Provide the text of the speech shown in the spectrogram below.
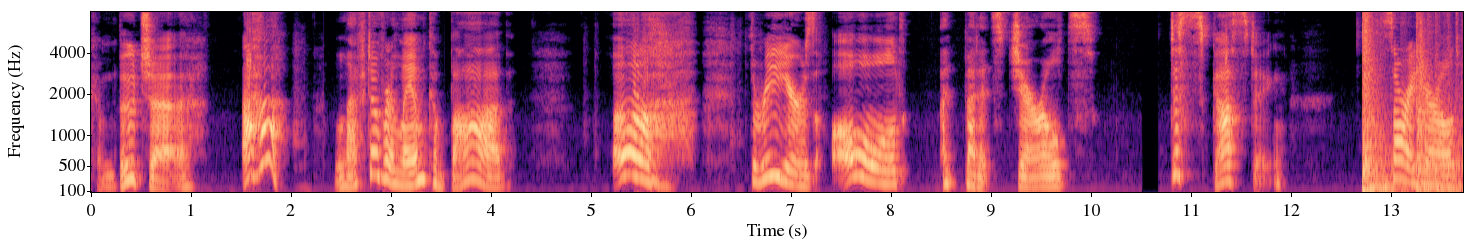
kombucha. Aha! Leftover lamb kebab. Ugh, three years old. I bet it's Gerald's. Disgusting. Sorry, Gerald,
